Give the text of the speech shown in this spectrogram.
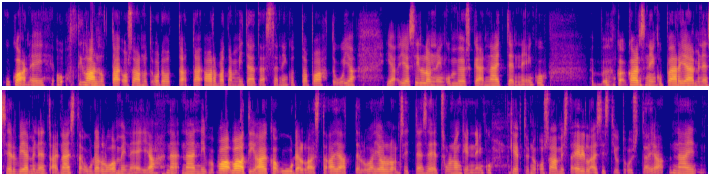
kukaan ei ole tilannut tai osannut odottaa tai arvata, mitä tässä niin kuin tapahtuu. Ja, ja, ja silloin niin kuin myöskään näiden niin kuin, kans niin kuin pärjääminen, selviäminen tai näistä uuden luominen ja näin, niin va- vaatii aika uudenlaista ajattelua, jolloin sitten se, että sulla onkin niin kuin kertynyt osaamista erilaisista jutuista ja näin,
